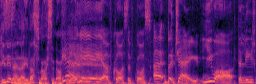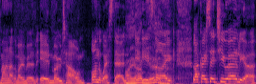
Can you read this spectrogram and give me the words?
He's in LA. That's nice enough. isn't Yeah, yeah, yeah, yeah, of course, of course. Uh, but Jay, you are the lead man at the moment in Motown on the West End. I am, It is yeah. like, like I said to you earlier,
